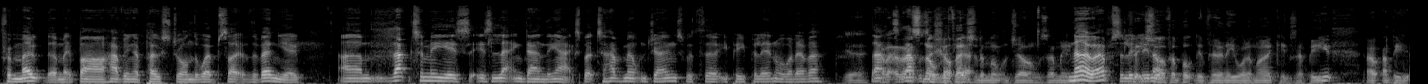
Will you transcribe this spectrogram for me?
promote them, bar having a poster on the website of the venue. Um, that to me is is letting down the acts, but to have Milton Jones with thirty people in or whatever, Yeah, That's- And that was no reflection of Milton Jones. I mean, No, absolutely pretty sure not. if I booked him for any one of my gigs, I'd be You- I'd be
